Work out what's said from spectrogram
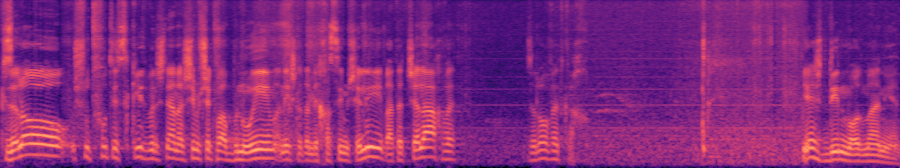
כי זה לא שותפות עסקית בין שני אנשים שכבר בנויים, אני יש לי את הנכסים שלי ואת את שלך, וזה לא עובד כך. יש דין מאוד מעניין.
